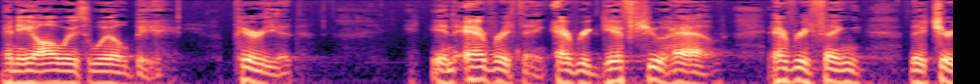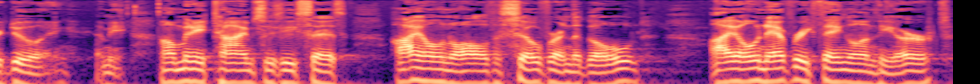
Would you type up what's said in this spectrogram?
and he always will be. Period. In everything, every gift you have, everything that you're doing. I mean, how many times does he says, I own all the silver and the gold. I own everything on the earth.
